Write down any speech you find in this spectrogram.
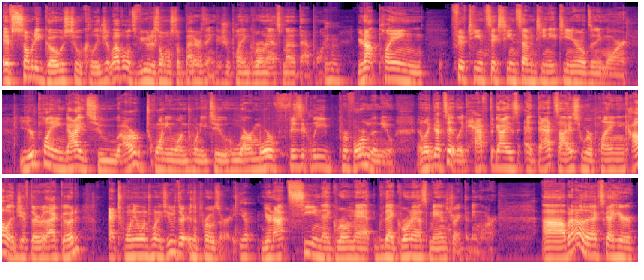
If somebody goes to a collegiate level, it's viewed as almost a better thing because you're playing grown ass men at that point. You're not playing 15, 16, 17, 18 year olds anymore. You're playing guys who are 21, 22, who are more physically performed than you. And like that's it. Like half the guys at that size who are playing in college, if they're that good, at 21, 22, they're in the pros already. Yep. You're not seeing that grown that, that grown ass man strength anymore. Uh, but I know the next guy here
